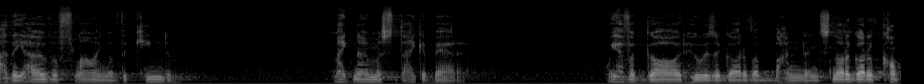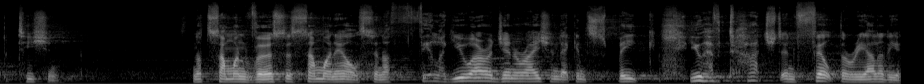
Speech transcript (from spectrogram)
are the overflowing of the kingdom. Make no mistake about it. We have a God who is a God of abundance, not a God of competition. Not someone versus someone else. And I feel like you are a generation that can speak. You have touched and felt the reality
